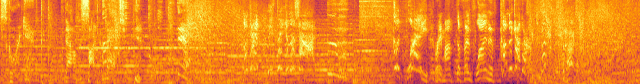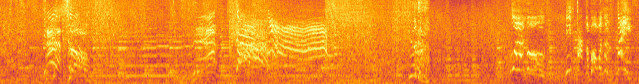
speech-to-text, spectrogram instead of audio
I'll score again. That'll decide the match. Again, he's taking the shot! Good play! Raymond's defense line has come together! Death Zone! What a move! He stopped the ball with his face!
